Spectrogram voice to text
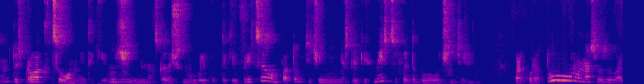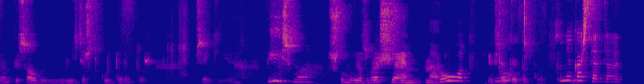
ну, то есть провокационные такие угу. очень. Надо сказать, что мы были под таким прицелом. Потом в течение нескольких месяцев это было очень тяжело. Прокуратуру нас вызывали, он писал в Министерство культуры тоже всякие письма, что мы развращаем народ и ну, всякое такое. Ну, мне кажется, это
